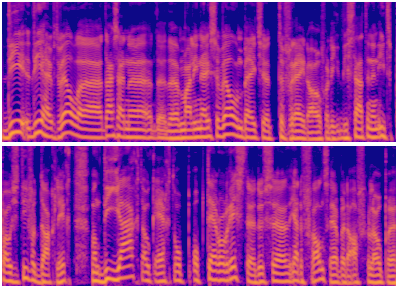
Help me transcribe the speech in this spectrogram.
die, die heeft wel... Uh, daar zijn de, de, de Malinezen wel een beetje tevreden over. Die, die staat in een iets positiever daglicht. Want die jaagt ook echt op, op terroristen. Dus ja, de Fransen hebben de afgelopen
